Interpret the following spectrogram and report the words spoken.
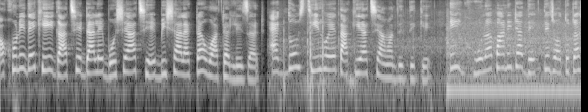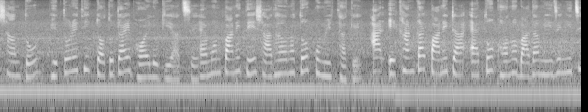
তখনই দেখি গাছের ডালে বসে আছে বিশাল একটা ওয়াটার লেজার্ড একদম স্থির হয়ে তাকিয়ে আছে আমাদের দিকে। এই ঘোলা পানিটা দেখতে যতটা শান্ত, ভেতরে ঠিক ততটাই ভয় লুকিয়ে আছে। এমন পানিতে সাধারণত কুমির থাকে। আর এখানকার পানিটা এত ঘন বাদামি যে নিচে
